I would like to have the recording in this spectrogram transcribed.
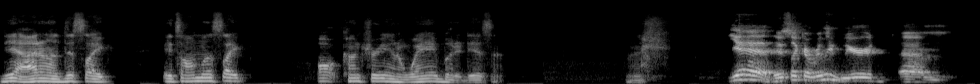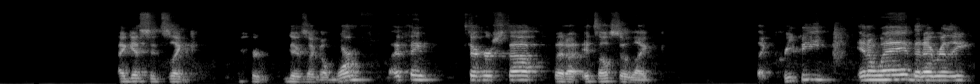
yeah, I don't know. This like, it's almost like alt country in a way, but it isn't. yeah, there's like a really weird. Um, I guess it's like her. There's like a warmth, I think, to her stuff, but uh, it's also like like creepy in a way that I really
